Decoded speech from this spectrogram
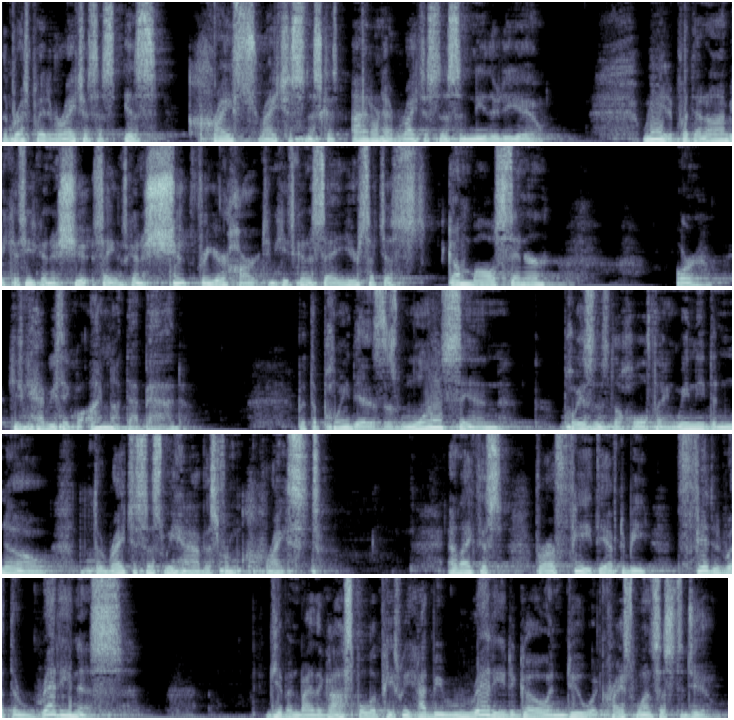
The breastplate of righteousness is Christ's righteousness because I don't have righteousness and neither do you. We need to put that on because he's going to shoot, Satan's going to shoot for your heart and he's going to say, You're such a scumball sinner. Or he's going to have you think, Well, I'm not that bad. But the point is, is one sin poisons the whole thing. We need to know that the righteousness we have is from Christ. I like this. For our feet, they have to be fitted with the readiness given by the gospel of peace. We got to be ready to go and do what Christ wants us to do.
